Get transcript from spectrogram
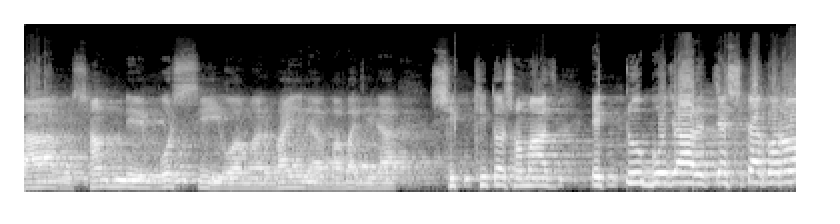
তার সামনে বসছি ও আমার ভাইরা, বাবাজিরা শিক্ষিত সমাজ, একটু বোঝার চেষ্টা করো।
